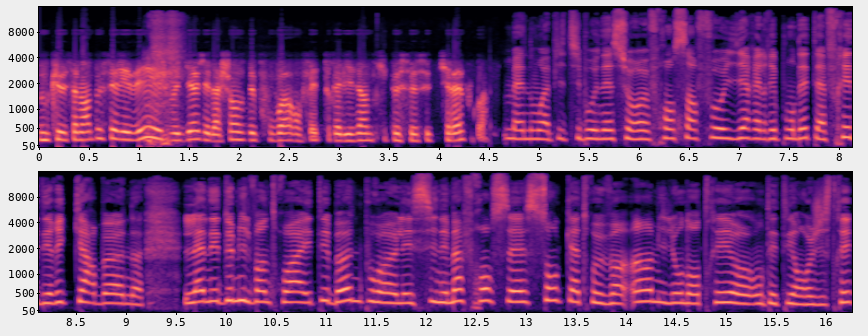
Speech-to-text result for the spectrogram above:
Donc euh, ça m'a un peu fait rêver et je me dis, ah, j'ai la chance de pouvoir en fait réaliser un petit peu ce, ce petit rêve, quoi. Manon Apiti-Bonnet sur euh, France Info. Hier, elle répondait à Frédéric Carbone. L'année 2023 a été bonne pour euh, les cinémas français. 181 millions d'entrées ont été enregistrées,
